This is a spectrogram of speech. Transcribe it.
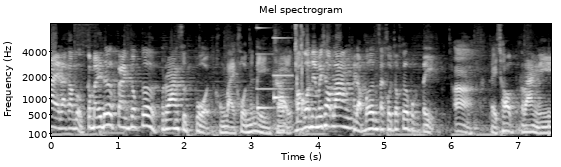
ใช่แล้วครับผมกัมไบเดอร์แฟนจ็อกเกอร์ร่างสุดโปรดของหลายคนนั่นเองใช่บางคนเนี่ยไม่ชอบร่างดับเบิลไซโคจ็อกเกอร์ปกติ อ่าแต่ชอบร่างนี้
